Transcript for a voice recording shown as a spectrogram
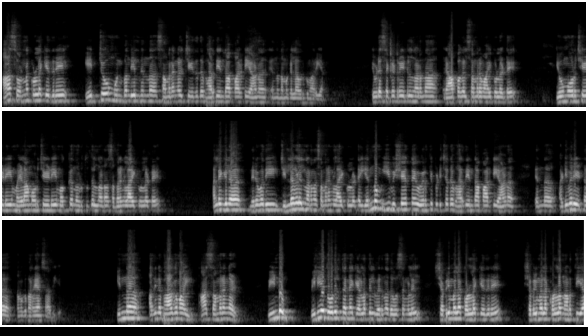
ആ സ്വർണക്കൊള്ളയ്ക്കെതിരെ ഏറ്റവും മുൻപന്തിയിൽ നിന്ന് സമരങ്ങൾ ചെയ്തത് ഭാരതീയ ജനതാ പാർട്ടിയാണ് എന്ന് നമുക്കെല്ലാവർക്കും അറിയാം. ഇവിടെ സെക്രട്ടേറിയറ്റിൽ നടന്ന രാപ്പകൽ സമരമായിക്കൊള്ളട്ടെ യുവമോർച്ചയുടെയും മഹിളാ മോർച്ചയുടെയും ഒക്കെ നേതൃത്വത്തിൽ നടന്ന സമരങ്ങളായിക്കൊള്ളട്ടെ അല്ലെങ്കിൽ നിരവധി ജില്ലകളിൽ നടന്ന സമരങ്ങളായിക്കൊള്ളട്ടെ എന്നും ഈ വിഷയത്തെ ഉയർത്തിപ്പിടിച്ചത് ഭാരതീയ ജനതാ പാർട്ടിയാണ് എന്ന് അടിവരയിട്ട് നമുക്ക് പറയാൻ സാധിക്കും. ഇന്ന് അതിന്റെ ഭാഗമായി ആ സമരങ്ങൾ വീണ്ടും വലിയ തോതിൽ തന്നെ കേരളത്തിൽ വരുന്ന ദിവസങ്ങളിൽ ശബരിമല കൊള്ളക്കെതിരെ ശബരിമല കൊള്ള നടത്തിയ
